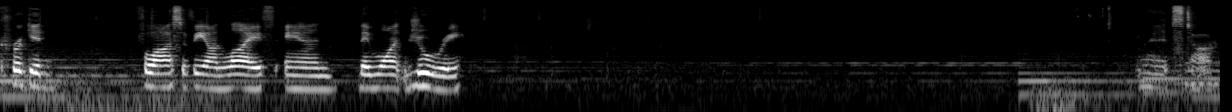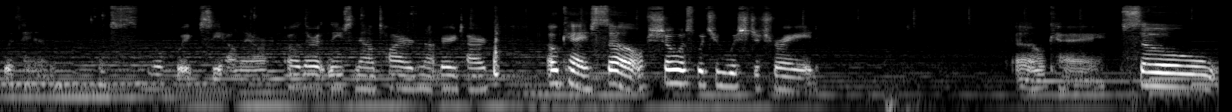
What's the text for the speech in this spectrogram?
crooked philosophy on life and they want jewelry. Let's talk with him. Let's real quick see how they are. Oh, they're at least now tired, not very tired. Okay, so show us what you wish to trade. Okay. So,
